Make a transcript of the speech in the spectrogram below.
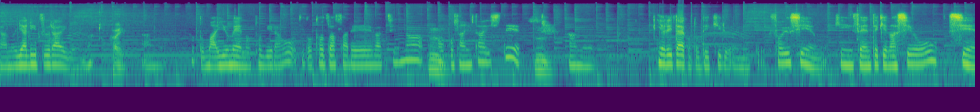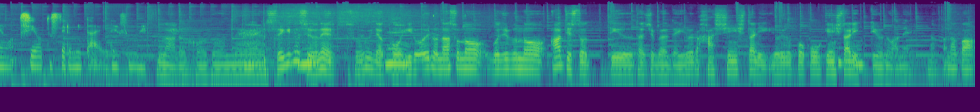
あの、やりづらいような、はい。あの、ちょっとまあ夢の扉をちょっと閉ざされがちなうんお子さんに対して、うん。あの、やりたいことできるようにという、そういう支援を、金銭的な使用を、支援をしようとしてるみたいですね。なるほどね。はい素敵ですよね。そういう意味では、こう、うんいろいろな、その、ご自分のアーティストっていう立場でいろいろ発信したり、いろいろこう貢献したりっていうのはね、なかなか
